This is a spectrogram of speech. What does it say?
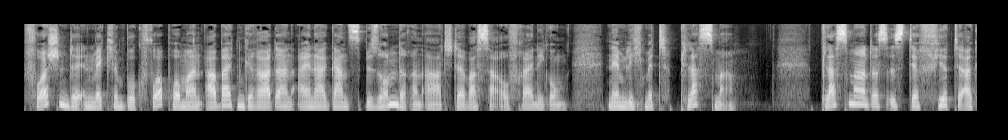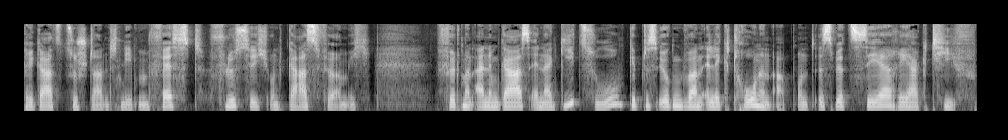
Forschende in Mecklenburg-Vorpommern arbeiten gerade an einer ganz besonderen Art der Wasseraufreinigung, nämlich mit Plasma. Plasma, das ist der vierte Aggregatzustand neben fest, flüssig und gasförmig. Führt man einem Gas Energie zu, gibt es irgendwann Elektronen ab und es wird sehr reaktiv.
